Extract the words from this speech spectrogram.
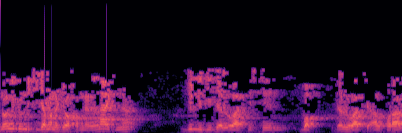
noo ngi dund ci jamono joo xam ne laaj na jullit yi delluwaat ci seen bopp delluwaat ci alquran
